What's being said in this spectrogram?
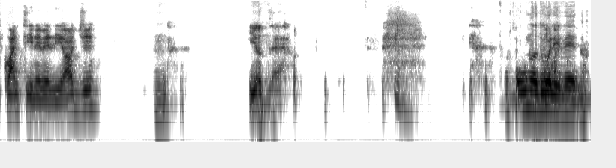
quanti ne vedi oggi? Mm. Io zero. Forse uno o due li vedo.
